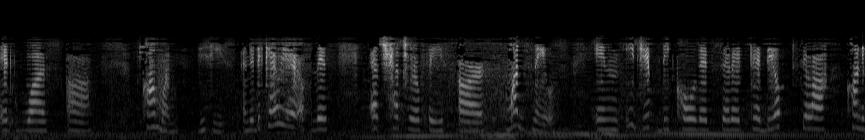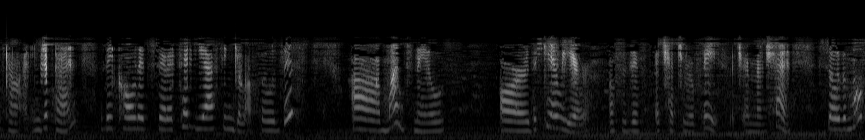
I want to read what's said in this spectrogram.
It was a common disease. And the carrier of this H. heterophyes are mud snails. In Egypt, they called it Ceratodiopsilla conica, and in Japan, they called it Cerithidea singula. So these uh, mud snails are the carrier of this heterophyes, which I mentioned. So the most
